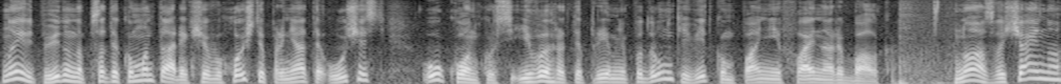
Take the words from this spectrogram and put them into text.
ну і відповідно написати коментар, якщо ви хочете прийняти участь у конкурсі і виграти приємні подарунки від компанії Файна Рибалка. Ну а звичайно,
